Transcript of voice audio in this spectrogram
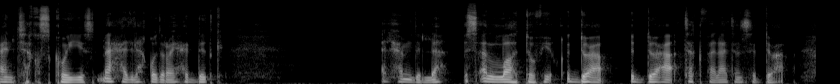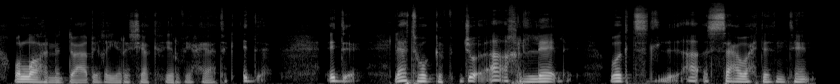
أنت شخص كويس. ما حد له قدرة يحددك. الحمد لله. اسأل الله التوفيق. الدعاء. الدعاء تكفى. لا تنسى الدعاء. والله إن الدعاء بيغير أشياء كثير في حياتك. ادع. ادع. لا توقف. جو. آخر الليل. وقت الساعة واحدة ثنتين.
